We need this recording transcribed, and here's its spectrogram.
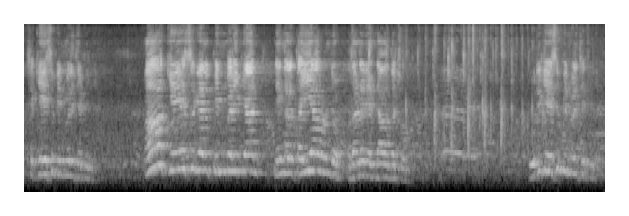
പക്ഷെ കേസ് പിൻവലിച്ചിട്ടില്ല. ആ കേസുകൾ പിൻവലിക്കാൻ നിങ്ങൾ തയ്യാറുണ്ടോ? അതാണ് രണ്ടാമത്തെ ചോദ്യം. ഒരു കേസും പിൻവലിച്ചിട്ടില്ല.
